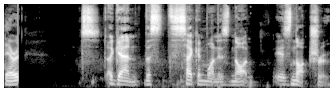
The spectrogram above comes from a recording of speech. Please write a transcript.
There It's- again, the second one is not is not true.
